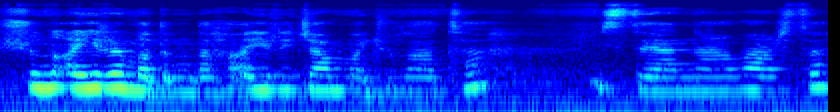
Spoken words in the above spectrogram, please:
Şunu ayıramadım daha. Ayıracağım maculata. İsteyenler varsa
